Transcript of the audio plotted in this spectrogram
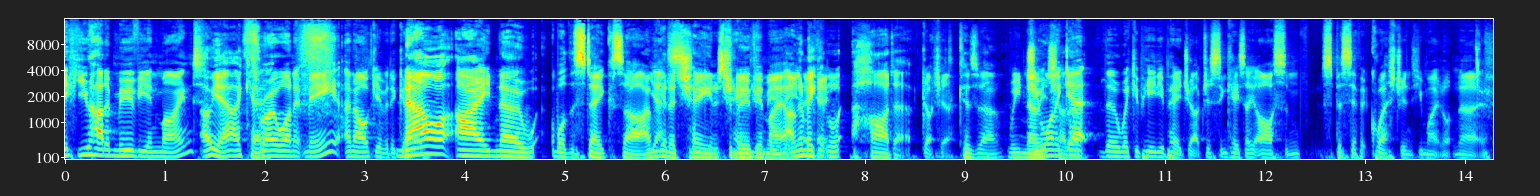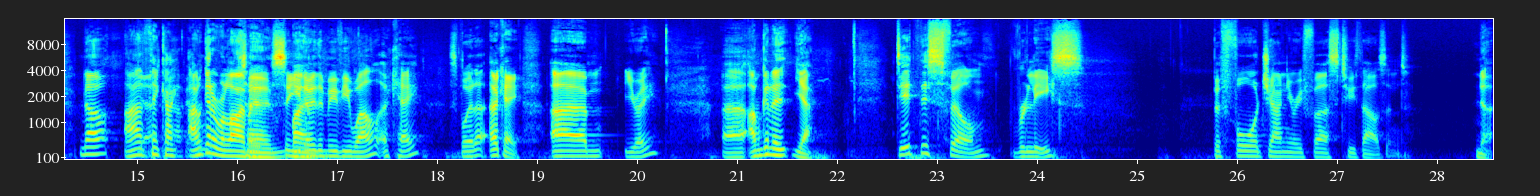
if you had a movie in mind, Oh yeah. Okay. throw one at me and I'll give it a go. Now I know what the stakes are. I'm Yes, going to you're change gonna the change movie. in my, movie, I'm going to make okay. it l- harder. Gotcha. Because uh, we know Do you want to get the Wikipedia page up just in case I ask some specific questions you might not know? No, I think I, I'm going to rely on So, my own. so you my know own- the movie well, okay? Spoiler. Okay. Um, you ready? uh, I'm going to. Yeah. Did this film release before January first, two thousand? No.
